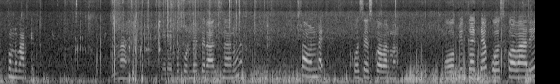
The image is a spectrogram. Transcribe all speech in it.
ఎత్తుకున్న వారికి. అమ్మా నేనైతే పండ్లు అయితే రాల్చినాను. ఇంకా ఉండే కోసేసుకోవాలి మనం. ఓపిక అయితే కోసుకోవాలి.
